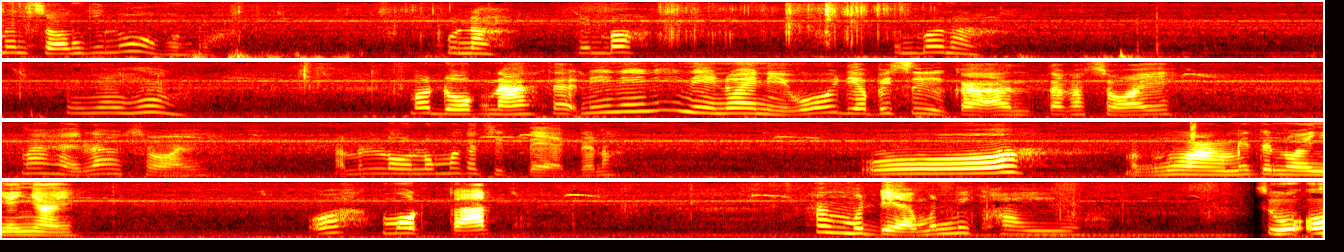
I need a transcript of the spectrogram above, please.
มันสองกิโลพุ่นบ่พุ่นน่ะ เห็นบ่เห็นบ่น่ะ ใหญ่แห้งบ่ดกนะ แต่นี่นี่นี่นี่หน่วยนี่โอ้ยเดี๋ยวไปซื้อกับอันตะกะซอย มาให้เล่าซอยถ้ามันโลลงมันก็สิแตกเด้อเนาะโอ้มักม่วงมีแต่หน่วยใหญ่ๆโอ้หมดกัดห้างหมดแดงมันไม่ใครอยู่สูอ้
